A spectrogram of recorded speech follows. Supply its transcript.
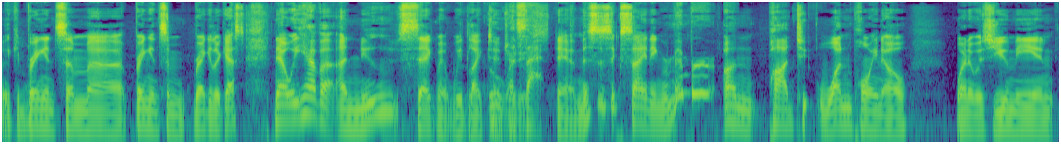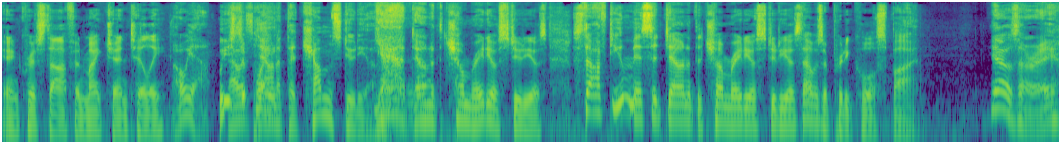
We can bring in some uh, bring in some regular guests. Now we have a, a new segment we'd like to Ooh, what's introduce. that? Dan, this is exciting. Remember on Pod 2, 1.0 when it was you, me, and, and Christoph and Mike Gentili? Oh yeah. We used that to play- down at the Chum Studios. Yeah, down at the Chum Radio Studios. Stoff, do you miss it down at the Chum Radio Studios? That was a pretty cool spot. Yeah, it was all right.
